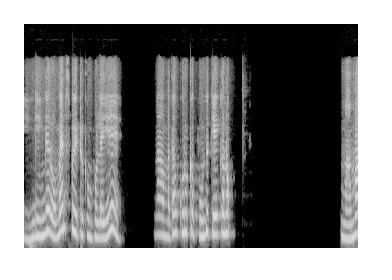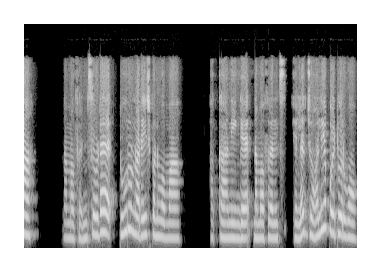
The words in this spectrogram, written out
இங்க இங்க ரொமான்ஸ் போயிட்டு இருக்கும் போலயே. நாம தான் குறுக்க பூந்து கேட்கணும் மாமா நம்ம ஃப்ரெண்ட்ஸோட டூர் ஒன்று அரேஞ்ச் பண்ணுவோமா அக்கா நீங்க நம்ம ஃப்ரெண்ட்ஸ் எல்லாம் ஜாலியா போயிட்டு வருவோம்.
